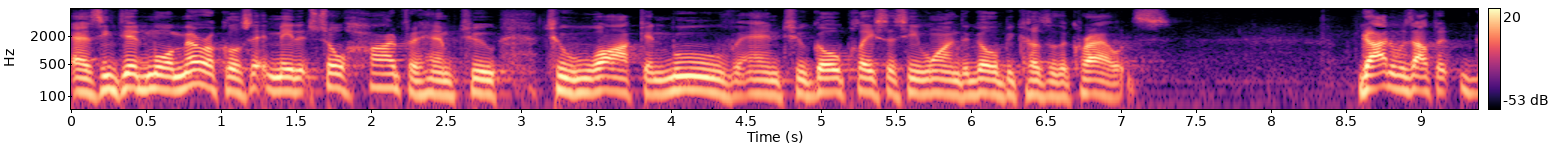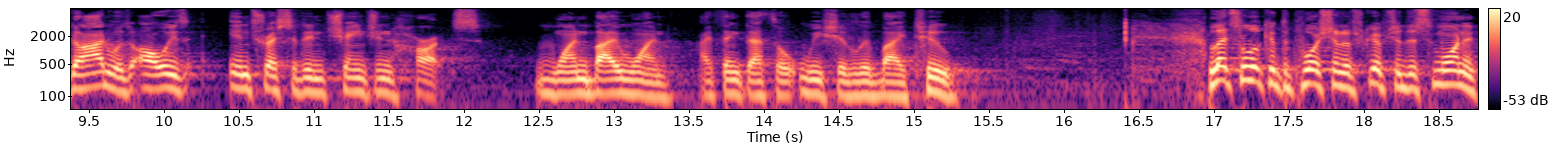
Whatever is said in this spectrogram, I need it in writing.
as he did more miracles, it made it so hard for him to, to walk and move and to go places he wanted to go because of the crowds. God was out there, God was always interested in changing hearts one by one. I think that's what we should live by too. Let's look at the portion of scripture this morning.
